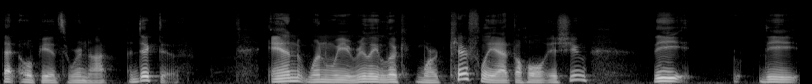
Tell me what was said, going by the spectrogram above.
that opiates were not addictive. And when we really look more carefully at the whole issue, the, the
